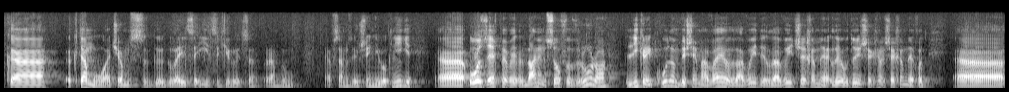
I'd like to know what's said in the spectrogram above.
к, к тому, о чем говорится и цитируется Рамбом в самом завершении его книги, э, о зехпе ламим софа вруро ликрей кулам бешем авай лавы шехамехот. Э,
